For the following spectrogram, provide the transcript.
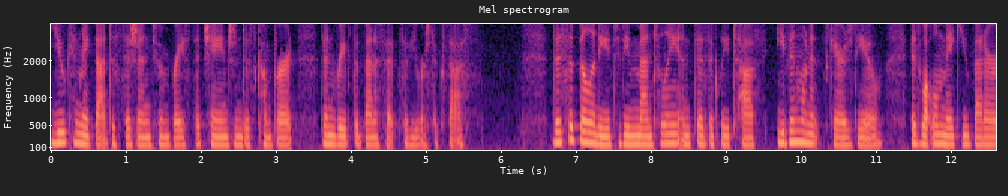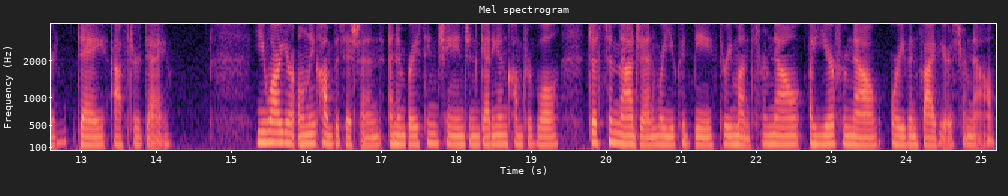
you can make that decision to embrace the change and discomfort, then reap the benefits of your success. This ability to be mentally and physically tough, even when it scares you, is what will make you better day after day. You are your only competition, and embracing change and getting uncomfortable, just imagine where you could be three months from now, a year from now, or even five years from now.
